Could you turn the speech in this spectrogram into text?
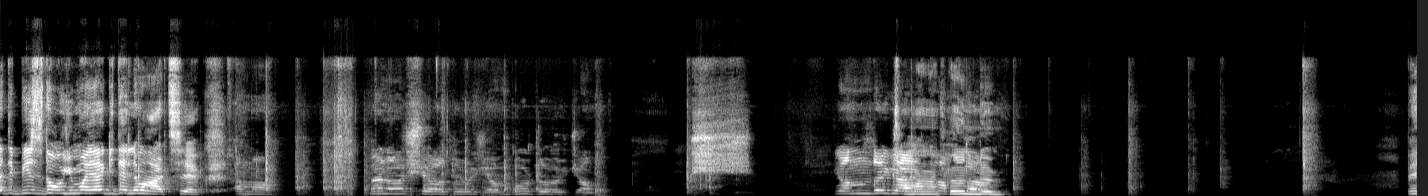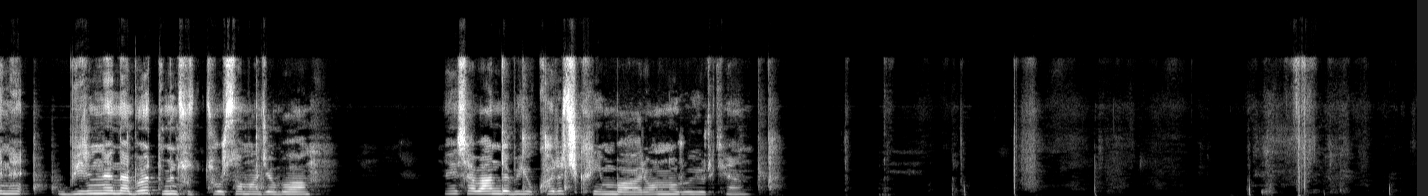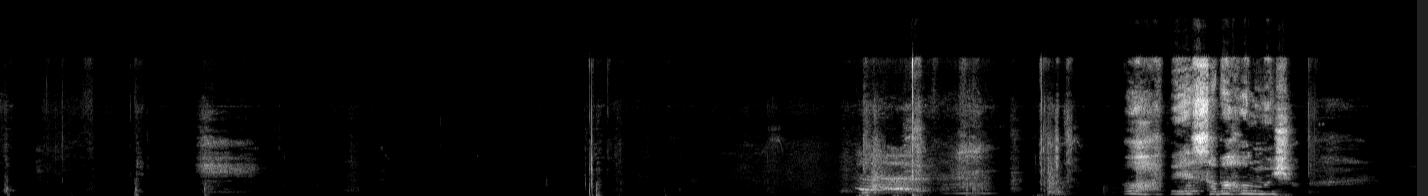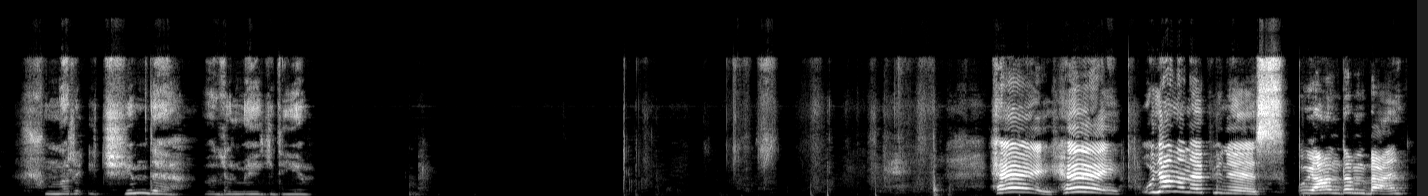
Hadi biz de uyumaya gidelim artık. Tamam. Ben aşağı duracağım. Burada duracağım. Yanında gel Tamam kaptan. efendim. Beni birine nöbet mi tuttursam acaba? Neyse ben de bir yukarı çıkayım bari onlar uyurken. Oh be sabah olmuş. Şunları içeyim de öldürmeye gideyim. Hey hey uyanın hepiniz. Uyandım ben.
